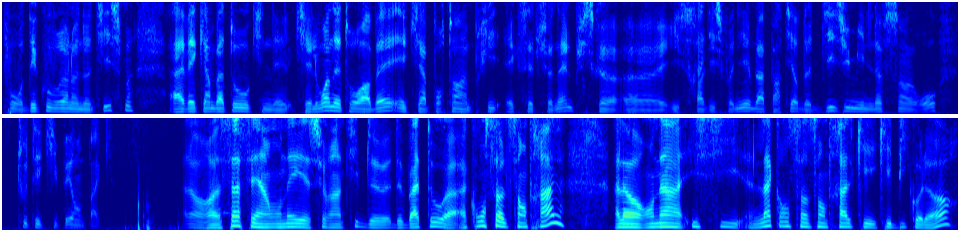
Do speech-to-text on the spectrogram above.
pour découvrir le nautisme avec un bateau qui, est, qui est loin d'être au rabais et qui a pourtant un prix exceptionnel puisqu'il sera disponible à partir de 18 900 euros, tout équipé en pack. Alors euh, ça, c'est on est sur un type de, bateau à, console centrale. Alors on a ici la console centrale qui, est bicolore,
